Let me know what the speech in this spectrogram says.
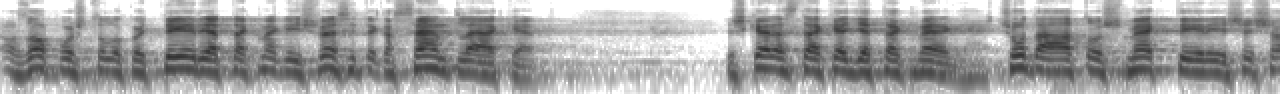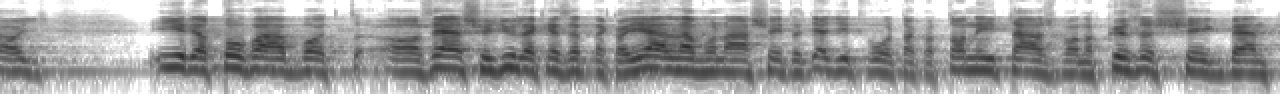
az apostolok, hogy térjetek meg, és veszitek a szent lelket, és keresztelkedjetek meg. Csodálatos megtérés, és ahogy írja tovább az első gyülekezetnek a jellemvonásait, hogy együtt voltak a tanításban, a közösségben,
